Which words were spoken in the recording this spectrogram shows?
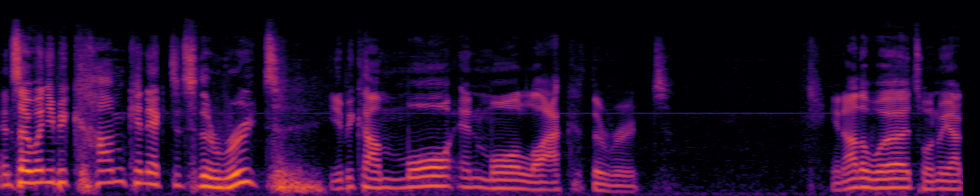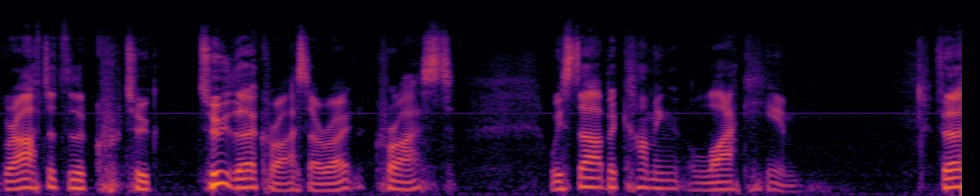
And so when you become connected to the root, you become more and more like the root. In other words, when we are grafted to the, to, to the Christ, I wrote, Christ, we start becoming like him. 1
